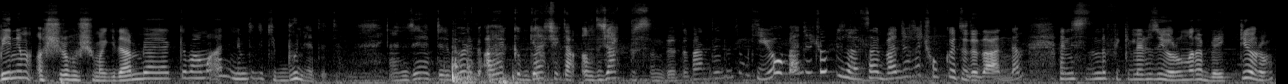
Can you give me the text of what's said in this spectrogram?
benim aşırı hoşuma giden bir ayakkabı ama annem dedi ki bu ne dedi. Yani Zeynep dedi böyle bir ayakkabı gerçekten alacak mısın dedi. Ben de dedim ki yo bence çok güzel. Sen bence de çok kötü dedi annem. Hani sizin de fikirlerinizi yorumlara bekliyorum.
